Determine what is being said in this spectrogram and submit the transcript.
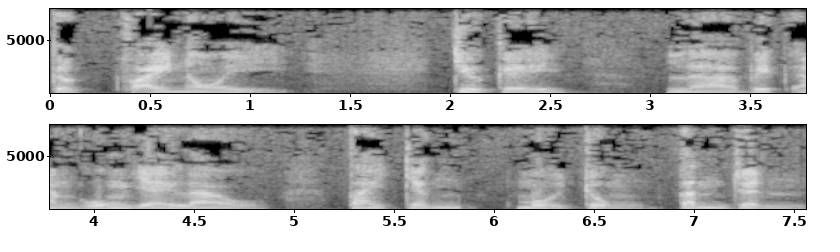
cực phải nói. Chưa kể là việc ăn uống giải lao, tay chân, mùi trùng, tanh rình,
